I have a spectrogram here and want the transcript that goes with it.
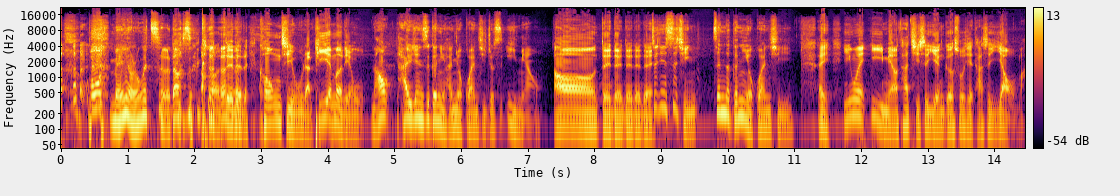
不，没有人会扯到这个。哦，对对对，空气污染 PM 二点五，然后还有一件事跟你很有关系，就是疫苗。哦，对对对对对，这件事情真的跟你有关系。哎，因为疫苗它其实严格说起来它是药嘛。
